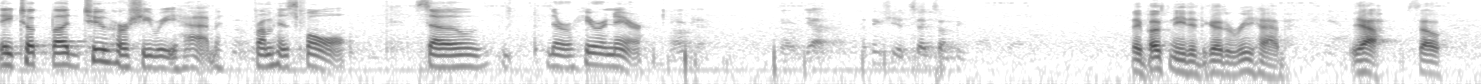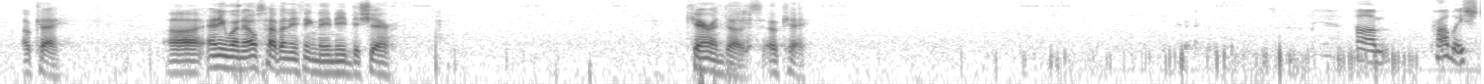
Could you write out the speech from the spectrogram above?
they took Bud to Hershey Rehab from his fall. So they're here and there. Okay. So, yeah, I think she had said something. They both needed to go to rehab. Yeah. yeah so, okay. Uh, anyone else have anything they need to share? Karen does. Okay. Um, probably sh-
